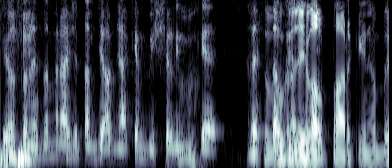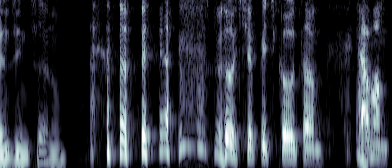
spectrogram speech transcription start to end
Jo, to neznamená, že tam dělal v nějakém myšelinské restauraci. Ohříval párky na benzínce, no. S tou čepičkou tam. Já mám,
